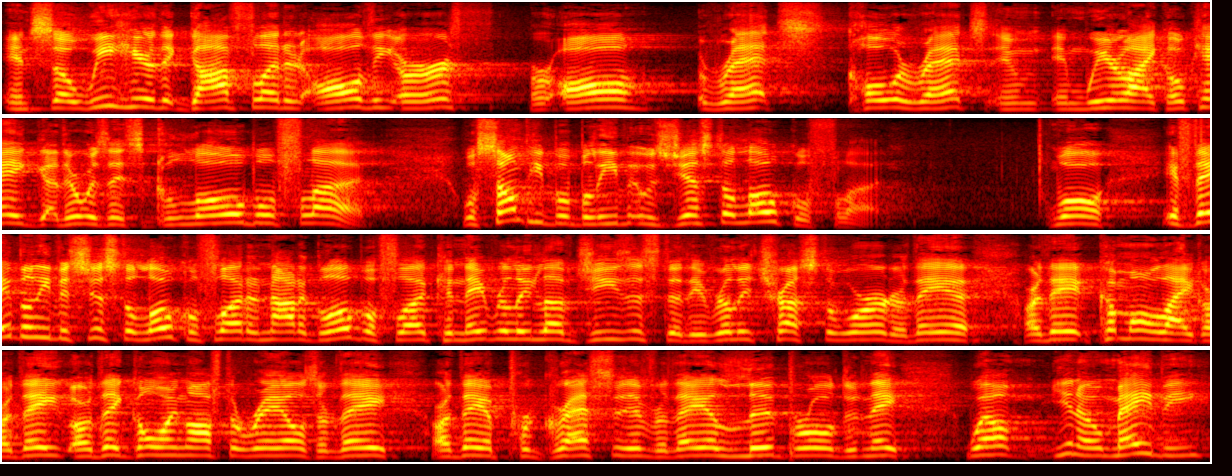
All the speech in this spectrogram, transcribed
And so we hear that God flooded all the earth or all eretz, kol eretz, and, and we're like, okay, there was this global flood. Well, some people believe it was just a local flood. Well, if they believe it's just a local flood and not a global flood, can they really love Jesus? Do they really trust the word? Are they, are they, come on, like, are they, are they going off the rails? Are they, are they a progressive? Are they a liberal? Do they, well, you know, maybe.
